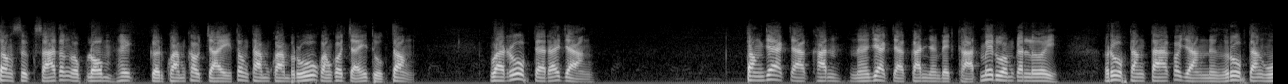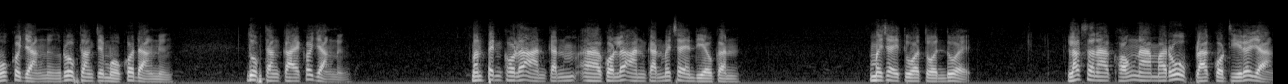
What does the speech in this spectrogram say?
ต้องศึกษาต้องอบรมให้เกิดความเข้าใจ ต้องทำความรู้ความเข้าใจให้ถูกต้อง ว่ารูปแต่ละอย่าง ต้องแยกจากกันนะแยกจากกันอย่างเด็ดขาดไม่รวมกันเลย รูปทางตาก็อย่างหนึ่ง รูปทางหูก็อย่างหนึ่ง รูปทางจมูกก็อย่างหนึ่ง รูปทางกายก็อย่างหนึ่ง มันเป็นคนละอันกันคนละอันกันไม่ใช่อันเดียวกัน ไม่ใช่ตัวตนด้วย ลักษณะของนามารูปปรากฏทีละอย่าง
